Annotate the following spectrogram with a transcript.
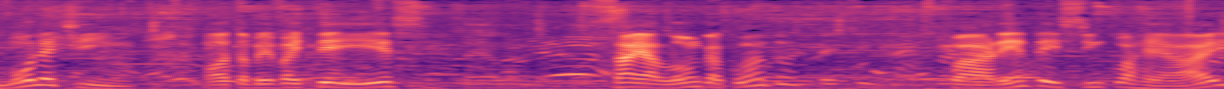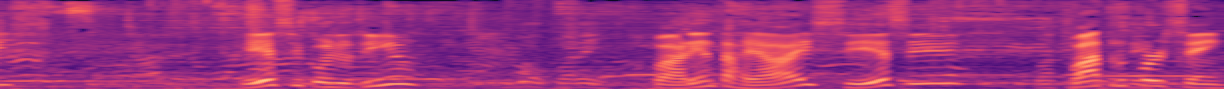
Moletinho. Ó, também vai ter esse. Saia longa quanto? 45 reais. Esse conjuntinho? 40 reais. E esse? 4 por 100.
